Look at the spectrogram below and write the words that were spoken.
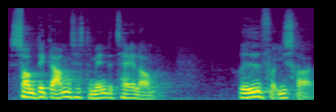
som det gamle testamente taler om. Riget for Israel.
